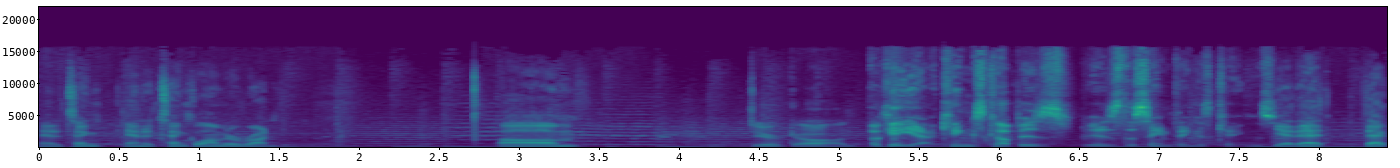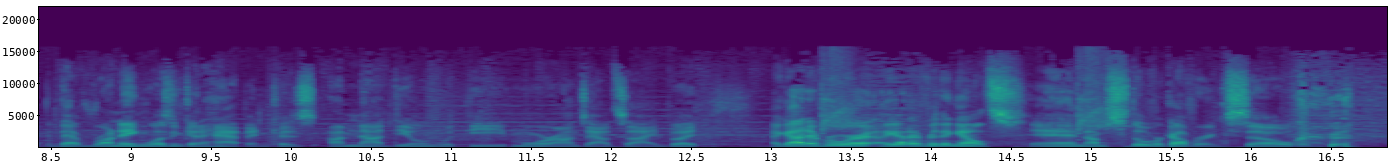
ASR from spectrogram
and a 10 and a 10 kilometer run. Um, Dear God. Okay, yeah, King's Cup is is the same thing as Kings. yeah, that that that running wasn't gonna happen because I'm not dealing with the morons outside. But I got everywhere. I got everything else, and I'm still recovering. So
